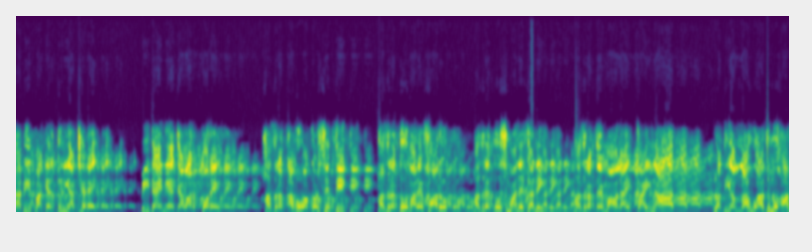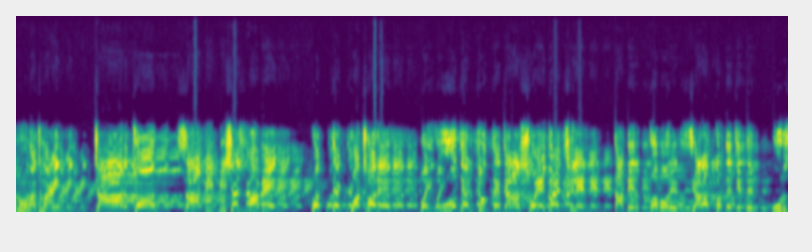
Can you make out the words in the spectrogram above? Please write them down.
নবী পাকের দুনিয়া ছেড়ে বিদায় নিয়ে যাওয়ার পরে হযরত আবু বকর সিদ্দিক হযরত উমারে ফারুক হযরত উসমানে গনি হযরত মাওলাই কায়নাত রাদিয়াল্লাহু আজমু আনহুম আজমাইন। চারজন সাহাবী বিশেষ ভাবে প্রত্যেক বছরে ওই উহুদের যুদ্ধে যারা শহীদ হয়েছিলেন তাদের কবরের জিয়ারত করতে যেতেন উর্স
